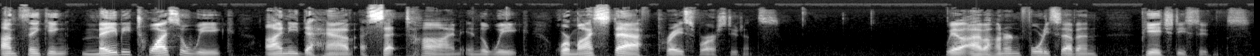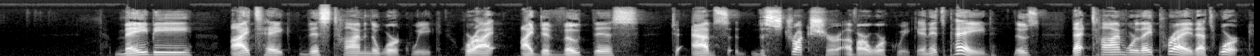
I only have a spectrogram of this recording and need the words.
I'm thinking maybe twice a week I need to have a set time in the week where my staff prays for our students. We have, I have 147 PhD students. Maybe I take this time in the work week where I, I devote this to abs- the structure of our work week. And it's paid. Those, that time where they pray, that's work.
